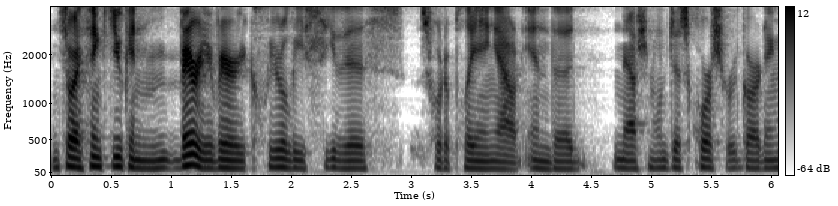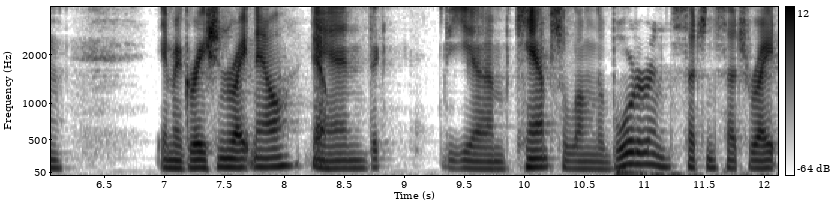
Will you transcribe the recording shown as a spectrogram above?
And so I think you can very, very clearly see this sort of playing out in the national discourse regarding immigration right now and the the um, camps along the border and such and such, right?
